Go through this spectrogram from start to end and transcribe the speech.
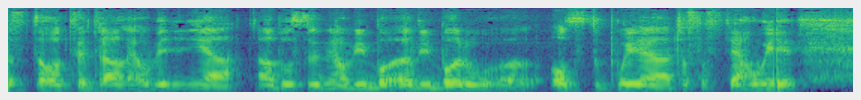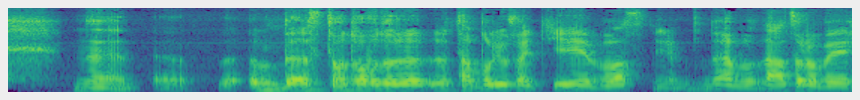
z toho centrálneho vedenia alebo stredného výboru odstupuje a čo sa stiahuje. Z toho dôvodu, že tam boli už aj tie vlastne názorové,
